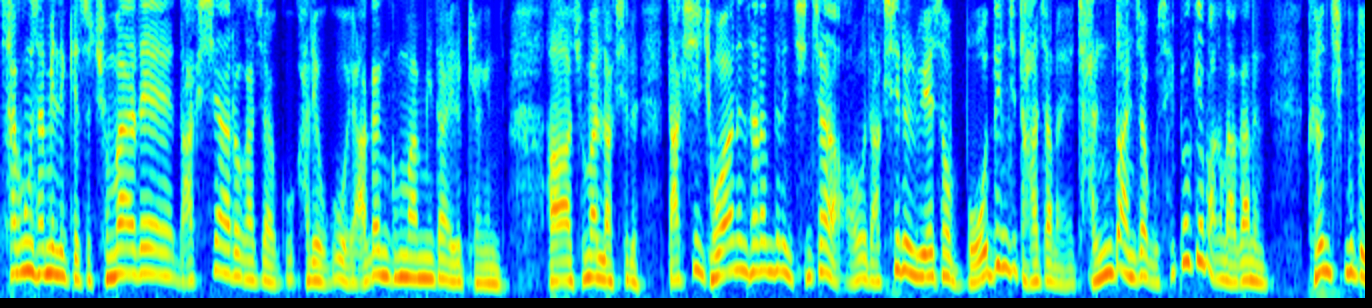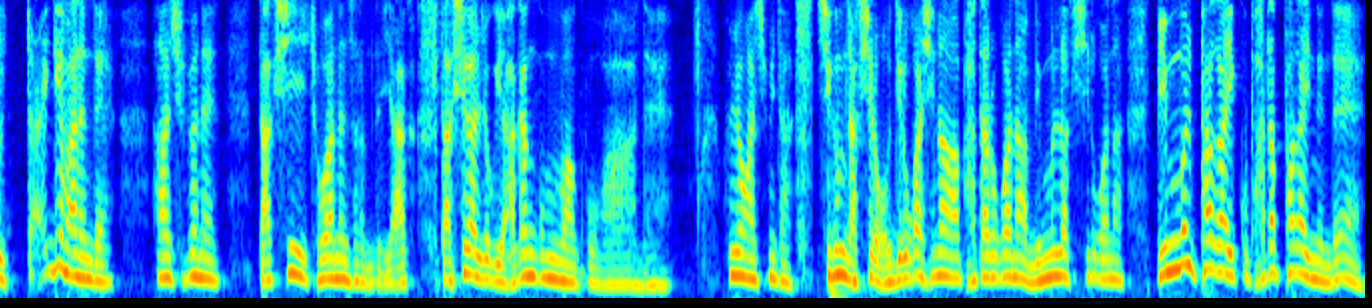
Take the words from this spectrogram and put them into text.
4031님께서 주말에 낚시하러 가자고 가려고 야간 근무합니다. 이렇게 하겠는데 아 주말 낚시를 낚시 좋아하는 사람들은 진짜 어우, 낚시를 위해서 뭐든지 다 하잖아요. 잠도 안 자고 새벽에 막 나가는 그런 친구들 되게 많은데 아 주변에 낚시 좋아하는 사람들 야 낚시 가려고 야간 근무하고 와 네. 훌륭하십니다. 지금 낚시를 어디로 가시나 바다로 가나 민물 낚시로 가나 민물파가 있고 바다파가 있는데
